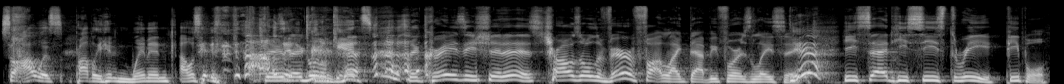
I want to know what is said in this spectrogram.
So I was probably hitting women. I was hitting, I was Dude, hitting little kids. the crazy shit is Charles Oliveira fought like that before his LASIK. Yeah. He said he sees three people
